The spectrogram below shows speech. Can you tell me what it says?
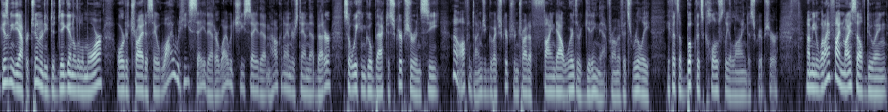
gives me the opportunity to dig in a little more, or to try to say why would he say that, or why would she say that, and how can I understand that better, so we can go back to Scripture and see. Oh, oftentimes you can go back to Scripture and try to find out where they're getting that from, if it's really if it's a book that's closely aligned to Scripture. I mean, what I find myself doing,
